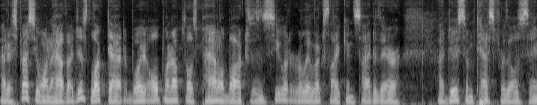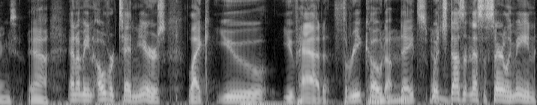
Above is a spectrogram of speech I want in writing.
I'd especially want to have that just looked at. Boy, open up those panel boxes and see what it really looks like inside of there uh, do some tests for those things. Yeah, and I mean, over ten years, like you you've had three code mm-hmm. updates, yep. which doesn't necessarily mean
